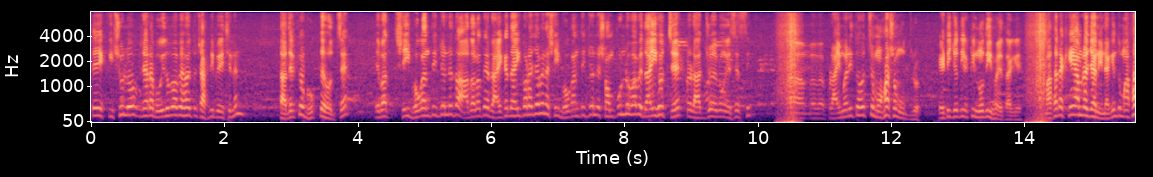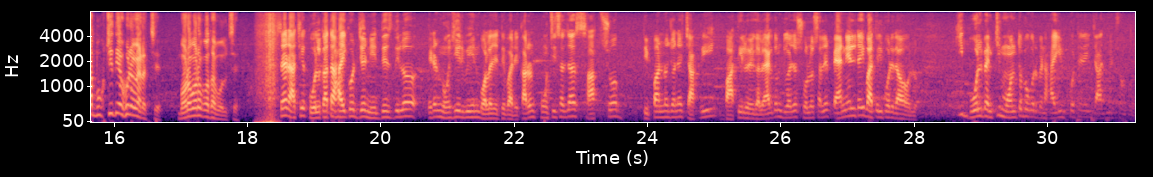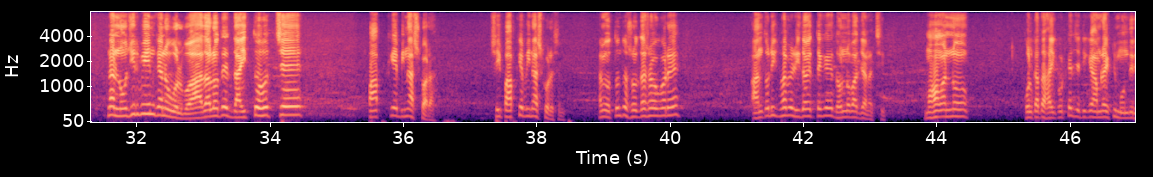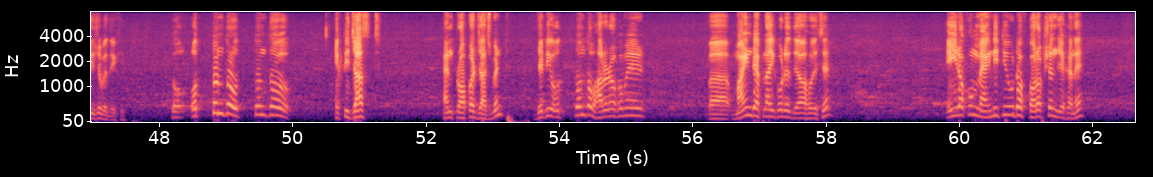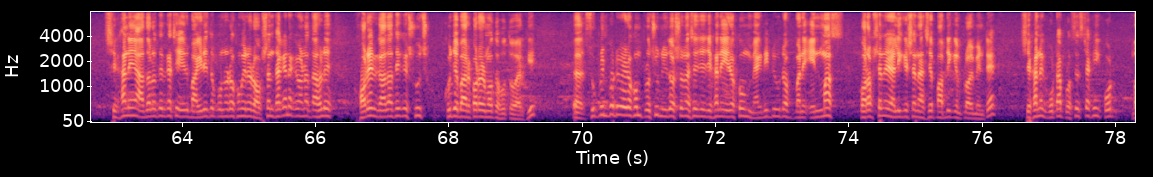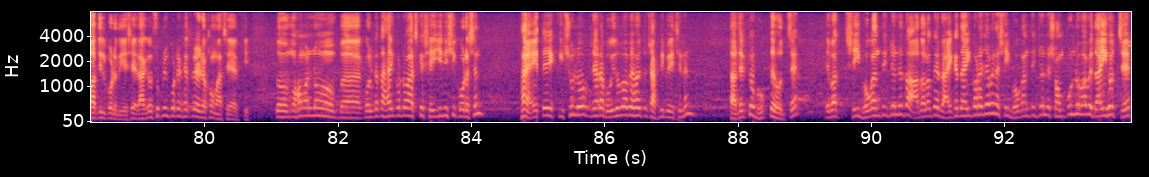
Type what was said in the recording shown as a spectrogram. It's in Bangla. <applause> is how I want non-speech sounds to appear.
এতে কিছু লোক যারা বৈধভাবে হয়তো চাকরি পেয়েছিলেন, তাদেরকেও ভুগতে হচ্ছে। এবার সেই ভোগান্তির জন্য তো আদালতের রায়কে দায়ী করা যাবে না, সেই ভোগান্তির জন্য সম্পূর্ণভাবে দায়ী হচ্ছে রাজ্য এবং এসএসসি। প্রাইমারি তো হচ্ছে মহাসমুদ্র, এটি যদি একটি নদী হয়ে থাকে। মাথাটা কে আমরা জানি না, কিন্তু মাথা বুকচি দিয়ে ঘুরে বেড়াচ্ছে, বড় বড় কথা বলছে। স্যার, আজকে কলকাতা হাইকোর্ট যে নির্দেশ দিল, এটা নজিরবিহীন বলা যেতে পারে, কারণ পঁচিশ হাজার সাতশো তিপ্পান্ন জনের চাকরি বাতিল হয়ে গেল। একদম দু হাজার ষোলো সালের প্যানেলটাই বাতিল করে দেওয়া হলো। কি বলবেন, কি মন্তব্য করবেন হাইকোর্টের এই জাজমেন্ট সম্পর্কে? না, নজিরবিহীন কেন বলব? আদালতের দায়িত্ব হচ্ছে পাপকে বিনাশ করা। সেই পাপকে বিনাশ করেছেন। আমি অত্যন্ত শ্রদ্ধা সহকারে আন্তরিকভাবে হৃদয়ের থেকে ধন্যবাদ জানাচ্ছি মহামান্য কলকাতা হাইকোর্টকে, যেটিকে আমরা একটি মন্দির হিসেবে দেখি। তো অত্যন্ত অত্যন্ত একটি জাস্ট অ্যান্ড প্রপার জাজমেন্ট যেটি অত্যন্ত ভালো রকমের মাইন্ড অ্যাপ্লাই করে দেওয়া হয়েছে। এই রকম ম্যাগনিটিউড অফ করাপশন যেখানে, সেখানে আদালতের কাছে এর বাইরে তো কোনো রকমের এর অপশন থাকে না, কেননা তাহলে খড়ের গাদা থেকে সুচ খুঁজে বার করার মতো হতো আর কি। সুপ্রিম কোর্টের এরকম প্রচুর নিদর্শন আছে যে যেখানে এরকম ম্যাগনিটিউড অফ মানে এনমাস করাপশনের অ্যালিগেশন আছে পাবলিক এমপ্লয়মেন্টে সেখানে গোটা প্রসেসটাকেই কোর্ট বাতিল করে দিয়েছে। এর আগেও সুপ্রিম কোর্টের ক্ষেত্রে এরকম আছে আর কি। তো মহামান্য কলকাতা হাইকোর্টও আজকে সেই জিনিসই করেছেন। হ্যাঁ এতে কিছু লোক যারা বৈধভাবে হয়তো চাকরি পেয়েছিলেন, তাদেরকেও ভুগতে হচ্ছে। এবার সেই ভোগান্তির জন্য তো আদালতের রায়কে দায়ী করা যাবে না, সেই ভোগান্তির জন্য সম্পূর্ণভাবে দায়ী হচ্ছে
